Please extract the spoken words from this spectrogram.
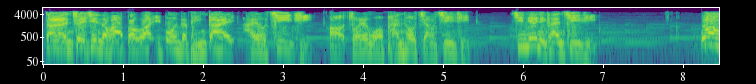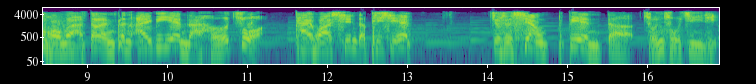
当然，最近的话，包括一部分的瓶盖，还有记忆体啊。昨天我盘后讲记忆体，今天你看记忆体，旺宏啊，当然跟 IBM 来合作开发新的 PCM，就是相变的存储记忆体。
